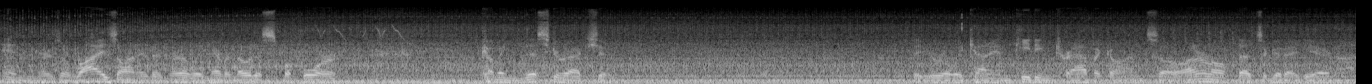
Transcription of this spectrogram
and there's a rise on it I'd really never noticed before coming this direction that you're really kind of impeding traffic on. So I don't know if that's a good idea or not.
